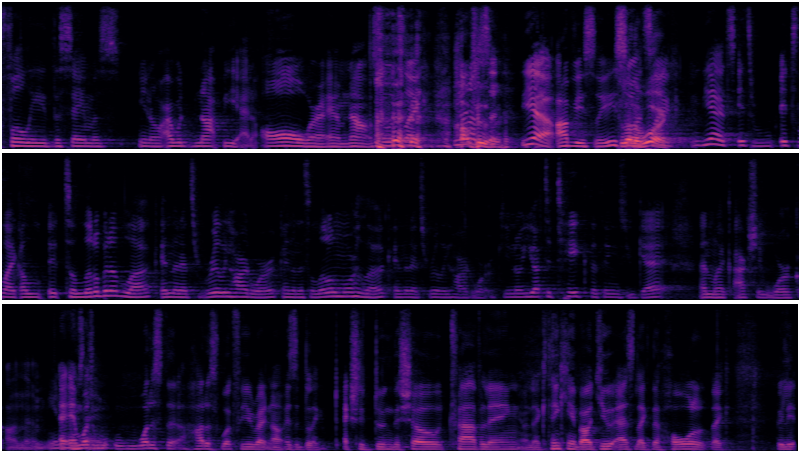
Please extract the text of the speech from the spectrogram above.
fully the same as you know I would not be at all where I am now. So it's like you know Obviously. Yeah, obviously. a so it's work. like yeah, it's it's it's like a it's a little bit of luck and then it's really hard work and then it's a little more luck and then it's really hard work. You know, you have to take the things you get and like actually work on them. You know and what what what is the hardest work for you right now? Is it like actually doing the show, traveling, or like thinking about you as like the whole like Billie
